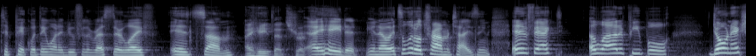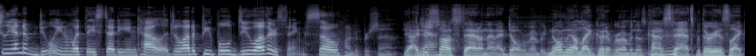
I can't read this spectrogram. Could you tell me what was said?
to pick what they want to do for the rest of their life, it's um I hate that structure. I hate it. You know, it's a little traumatizing. And in fact, a lot of people don't actually end up doing what they study in college. A lot of people do other things. So, Hundred percent. Yeah, I just Yeah. saw a stat on that. And I don't remember. Normally, I'm like good at remembering those kind Mm-hmm. of stats, but there is like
